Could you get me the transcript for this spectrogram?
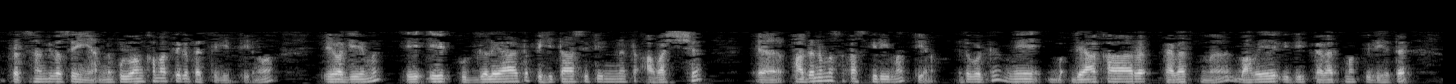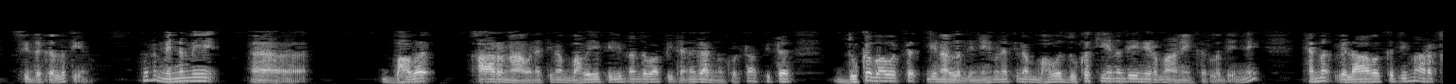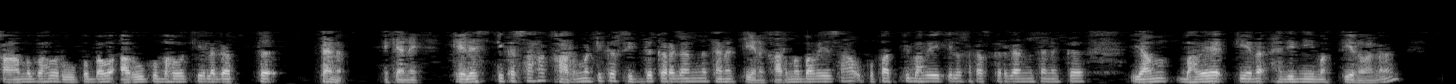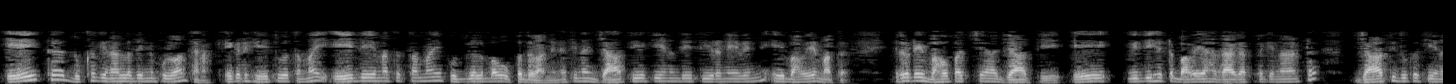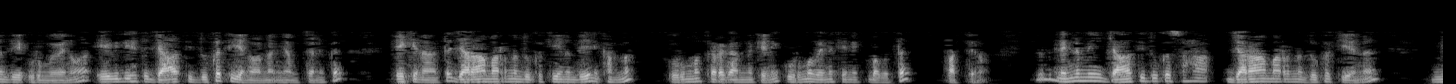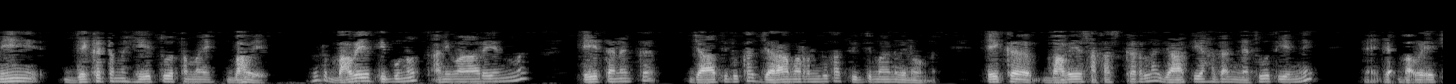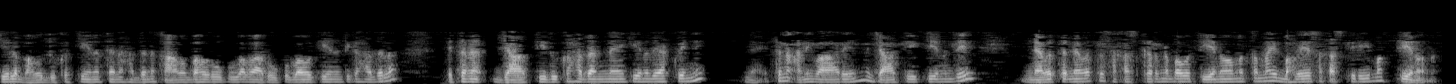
ප්‍රතිසන්දි වශයෙන් යන්න පුළුවන් කමත් එක පැත්තකින් තියෙනවා. ඒ වගේම ඒ ඒ පුද්ගලයාට පිහිටා සිටින්නට අවශ්‍ය පදනම සකස් කිරීමක් තියෙනවා. එතකොට මේ දෙආකාර පැවැත්ම භවයේ විදි පැවැත්මක් විදිහට සිද්ධ කරලා තියෙනවා. එතකොට මෙන්න මේ භව කාරණාව නැතිනම් භවය පිළිබඳව අපි දැනගන්නකොට අපිට දුක බවට ගෙනල්ලා දෙන්නේ. එහෙම නැතිනම් භව දුක කියන දේ නිර්මාණය කරලා දෙන්නේ. හැම වෙලාවකදීම අර කාම භව, රූප භව, අරූප භව කියලා ගත්ත තැන. ඒ කියන්නේ කෙලස් ටික සහ කර්ම ටික සිද්ධ කරගන්න තැන කියන කර්ම භවය සහ උපපත්ති භවය කියලා සකස් කරගන්න තැනක යම් භවය කියන හැඳින්වීමක් තියෙනවා නම් ඒක දුක ගෙනල්ලා දෙන්න පුළුවන් තැනක්. ඒකට හේතුව තමයි ඒ දේ මත තමයි පුද්ගල බව උපදවන්නේ. නැතිනම් ජාතිය කියන දේ තීරණය වෙන්නේ ඒ භවයේ මත. එතකොට මේ භවපච්චයා ජාති ඒ විදිහට භවය හදාගත්ත කෙනාට ජාති දුක කියන දේ උරුම වෙනවා. ඒ විදිහට ජාති දුක තියෙනවා නම් යම් තැනක ඒ කෙනාට ජරා මරණ දුක කියන දේ නිකම්ම උරුම කරගන්න කෙනෙක් උරුම වෙන කෙනෙක් බවට පත් වෙනවා. මෙන්න මේ ජාති දුක සහ ජරා මරණ දුක කියන මේ දෙකටම හේතුව තමයි භවය. ඒකට භවය තිබුණොත් අනිවාර්යයෙන්ම ඒ තැනක ජාති දුක ජරා මරණ දුකත් विद्यमान වෙනවම. ඒක භවය සකස් කරලා ජාතිය හදන්න නැතුව තියෙන්නේ භවය කියලා භව දුක කියන තැන හදන කාම භව රූප භව අරූප භව කියන ටික හදලා එතන ජාති දුක හදන්නේ කියන දෙයක් වෙන්නේ නැහැ. එතන අනිවාර්යයෙන්ම ජාතිය කියන දේ නැවත නැවත සකස් කරන බව තියෙනවම තමයි භවය සකස් කිරීමක් තියෙනවම.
